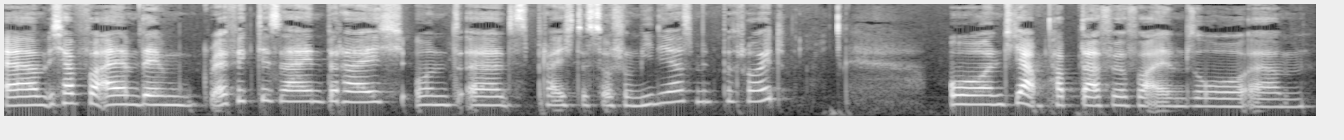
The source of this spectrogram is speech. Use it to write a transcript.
Ähm, ich habe vor allem den Graphic Design Bereich und äh, das Bereich des Social Medias mit betreut. Und ja, habe dafür vor allem so ähm,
